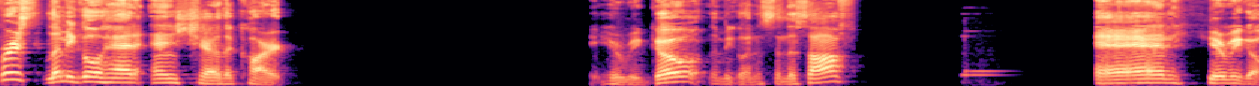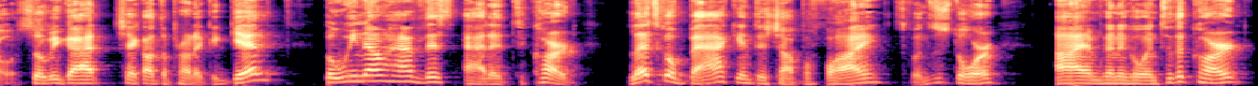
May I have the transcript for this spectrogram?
First, let me go ahead and share the card. Here we go. Let me go ahead and send this off. And here we go. So we got check out the product again, but we now have this added to cart. Let's go back into Shopify. Let's go into store. I am going to go into the cart.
